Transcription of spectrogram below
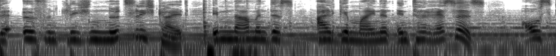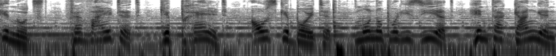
der öffentlichen Nützlichkeit im Namen des allgemeinen Interesses, ausgenutzt, verwaltet, geprellt, ausgebeutet, monopolisiert, hintergangen,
